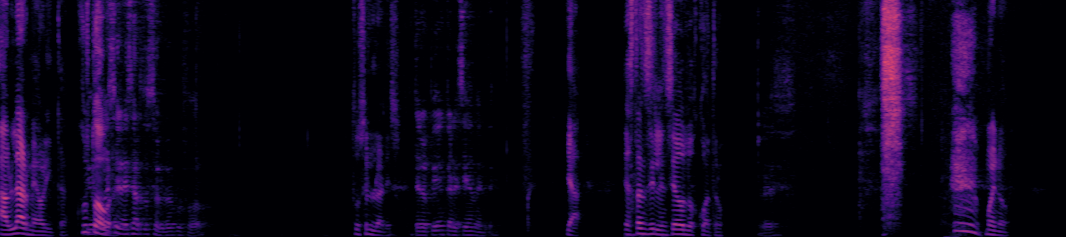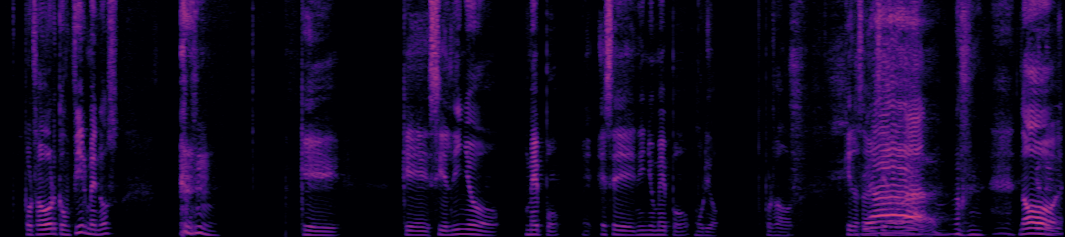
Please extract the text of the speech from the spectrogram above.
hablarme ahorita? Justo ahora. ¿puedes silenciar tu celular, por favor? Tus celulares. Te lo pido encarecidamente. Ya. Ya están silenciados los cuatro. Gracias. Bueno, por favor, confírmenos que, que si el niño Mepo, ese niño Mepo murió. Por favor. Quiero saber si es verdad. No,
